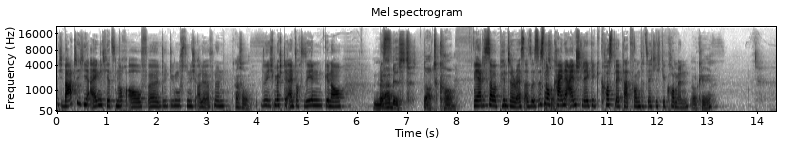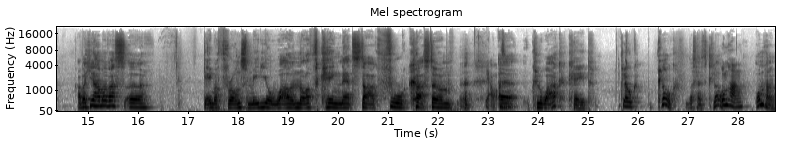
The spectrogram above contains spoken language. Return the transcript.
Ich warte hier eigentlich jetzt noch auf. Äh, die, die musst du nicht alle öffnen. Achso, Also Ich möchte einfach sehen, genau. nerdist.com. Ja, das ist aber Pinterest. Also es ist noch so. keine einschlägige Cosplay-Plattform tatsächlich gekommen. Okay. Aber hier haben wir was. Äh, Game of Thrones Media Wow North King Ned Stark Full Custom Ja, also äh, Cloak Cape. Cloak. Cloak. Was heißt Cloak? Umhang. Umhang.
